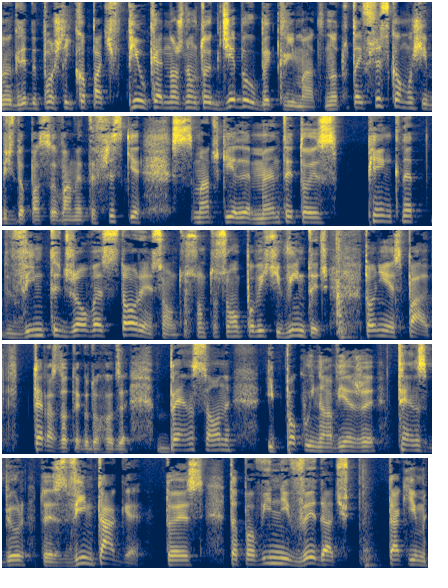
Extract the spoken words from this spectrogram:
No gdyby poszli kopać w piłkę nożną, to gdzie byłby klimat? No tutaj wszystko musi być dopasowane. Te wszystkie smaczki, elementy to jest piękne, vintage'owe story są. To, są. to są opowieści vintage. To nie jest pulp. Teraz do tego dochodzę. Benson i Pokój na wieży, ten zbiór to jest vintage. To jest, to powinni wydać takim,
